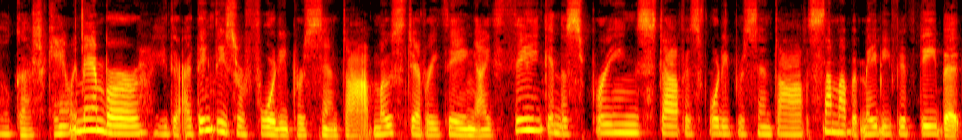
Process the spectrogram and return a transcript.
oh gosh, I can't remember either. I think these are 40% off. Most everything, I think, in the spring stuff is 40% off. Some of it maybe 50 but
